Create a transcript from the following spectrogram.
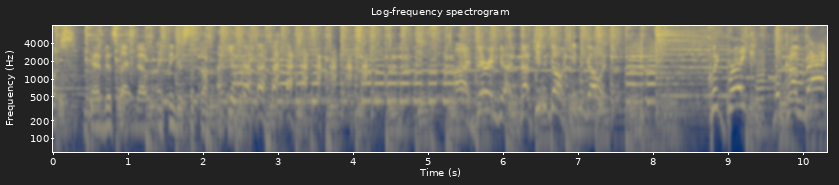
Whoops. I missed that note. My finger slipped off the keyboard. All right, very good. No, keep it going. Keep it going. Quick break. We'll come back.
